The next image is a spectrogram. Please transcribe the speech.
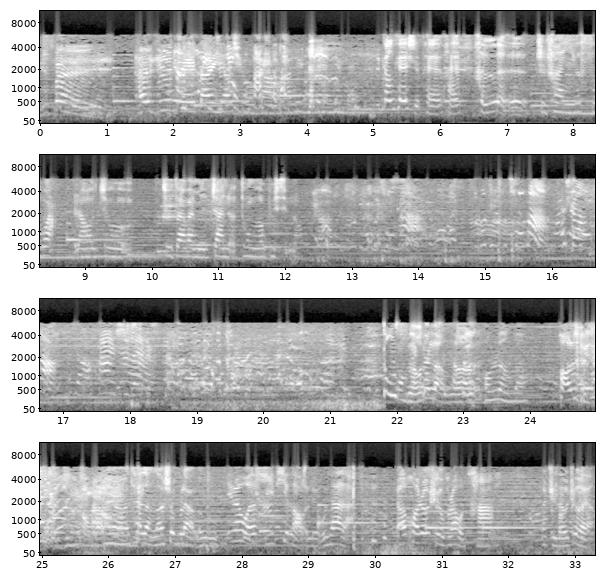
预备，开机。导演要求。刚开始拍还很冷，只穿一个丝袜，然后就就在外面站着，冻得都不行了。冲啊！还是啊！还是冻死了，太冷了，好冷啊！好冷。哎呀，太冷了，受不了了我。因为我的鼻涕老流下来，然后化妆师又不让我擦，我只能这样。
